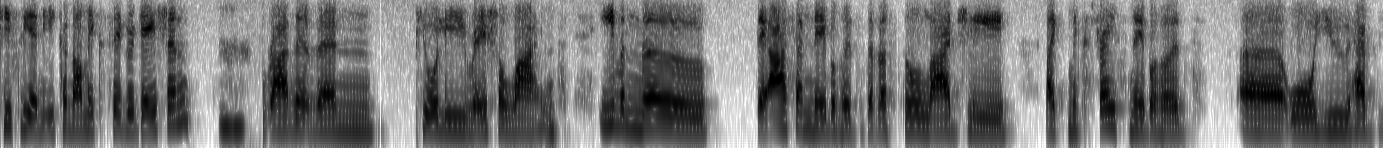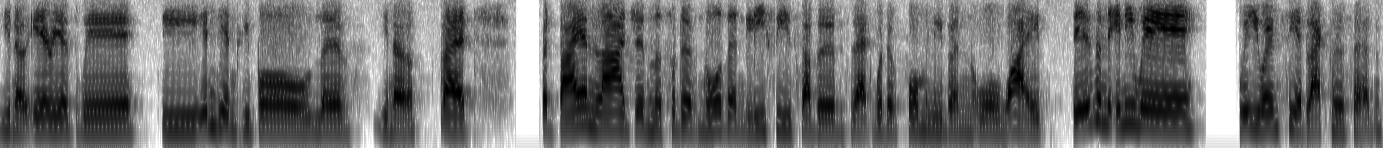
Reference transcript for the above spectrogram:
chiefly an economic segregation mm-hmm. rather than purely racial lines, even though there are some neighborhoods that are still largely like mixed race neighborhoods, uh, or you have, you know, areas where the Indian people live, you know, but but by and large, in the sort of northern leafy suburbs that would have formerly been all white, there isn't anywhere where you won't see a black person,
